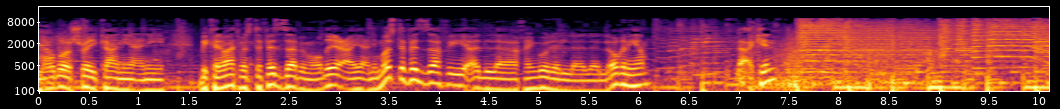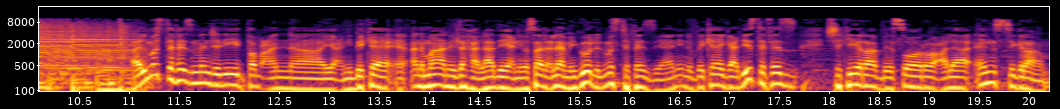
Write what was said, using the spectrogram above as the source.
موضوع شوي كان يعني بكلمات مستفزة بمواضيع يعني مستفزة في خلينا نقول الأغنية. لكن المستفز من جديد طبعا آه، يعني بيكي أنا ما أني دخل هذا يعني وسائل الاعلام يقول المستفز يعني إنه بيكي قاعد يستفز شكيرا بصوره على إنستغرام.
